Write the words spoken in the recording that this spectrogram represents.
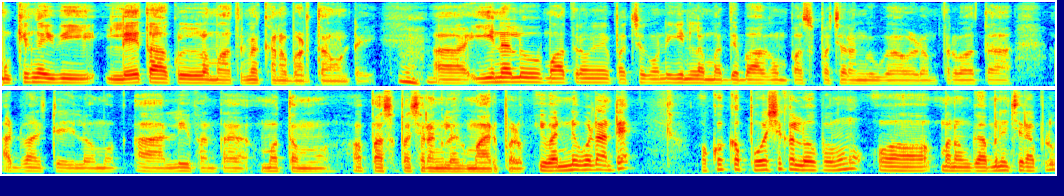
ముఖ్యంగా ఇవి లేత ఆకులలో మాత్రమే కనబడతా ఉంటాయి. ఈనెలు మాత్రమే పచ్చగా ఉండి ఈనెల మధ్య భాగం పసుపచ్చ రంగు కావడం తర్వాత అడ్వాన్స్ స్టేజ్లో లీఫ్ అంతా మొత్తం పసుపచ్చ రంగులోకి మారిపోవడం. ఇవన్నీ కూడా అంటే ఒక్కొక్క పోషక లోపము మనం గమనించినప్పుడు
